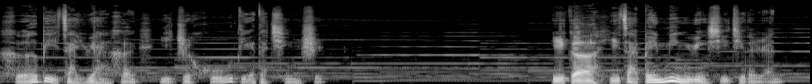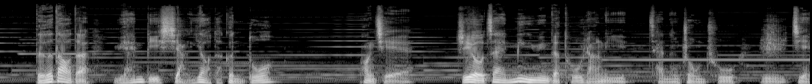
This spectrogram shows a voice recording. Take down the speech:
何必再怨恨一只蝴蝶的轻视？一个一再被命运袭击的人，得到的远比想要的更多。况且，只有在命运的土壤里，才能种出日渐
